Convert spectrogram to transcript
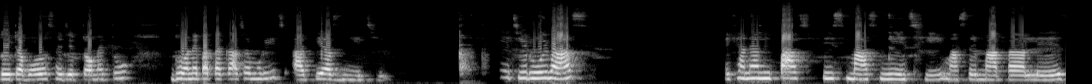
দুইটা বড় সাইজের টমেটো ধনে পাতা কাঁচামরিচ আর পেঁয়াজ নিয়েছি নিয়েছি রুই মাছ এখানে আমি পাঁচ পিস মাছ নিয়েছি মাছের মাথা লেজ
